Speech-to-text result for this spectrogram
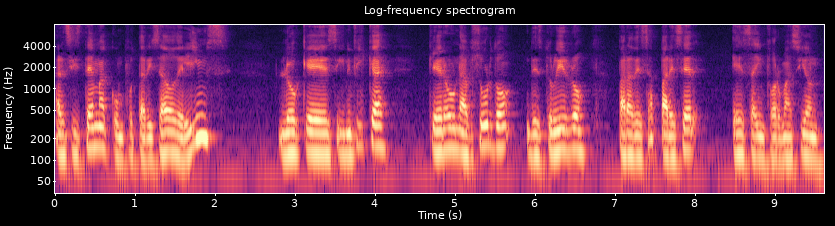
al sistema computarizado del IMSS, lo que significa que era un absurdo destruirlo para desaparecer esa información.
